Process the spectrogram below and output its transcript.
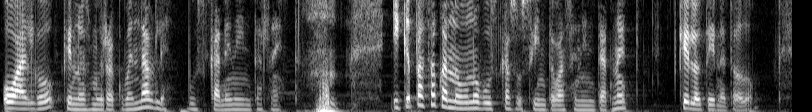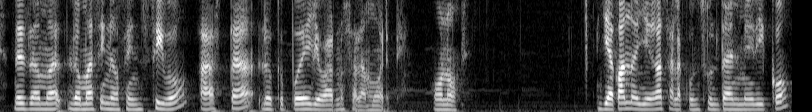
o algo que no es muy recomendable, buscar en Internet. ¿Y qué pasa cuando uno busca sus síntomas en Internet? Que lo tiene todo, desde lo más inofensivo hasta lo que puede llevarnos a la muerte, ¿o no? Ya cuando llegas a la consulta del médico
